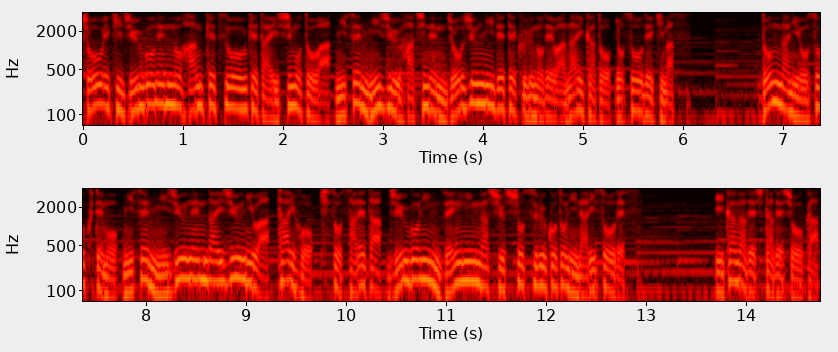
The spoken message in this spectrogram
懲役15年の判決を受けた石本は2028年上旬に出てくるのではないかと予想できます。どんなに遅くても2020年代中には逮捕・起訴された15人全員が出所することになりそうです。いかがでしたでしょうか？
